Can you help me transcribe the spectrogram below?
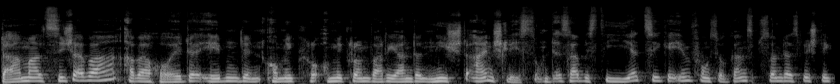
damals sicher war, aber heute eben den Omikron-Variante nicht einschließt. Und deshalb ist die jetzige Impfung so ganz besonders wichtig.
